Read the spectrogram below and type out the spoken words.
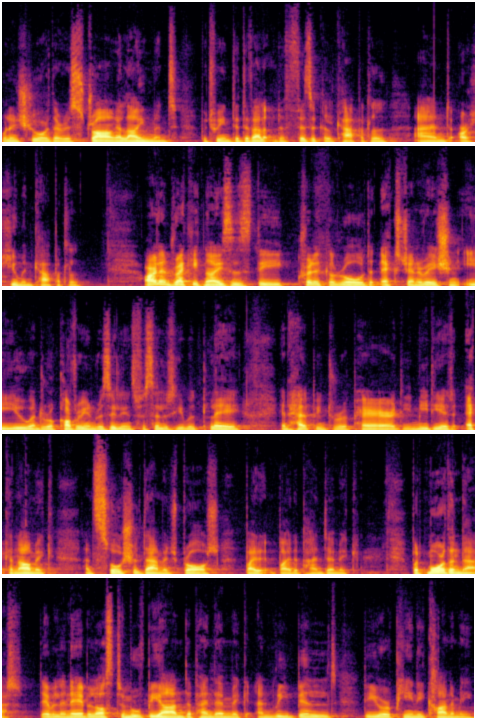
will ensure there is strong alignment between the development of physical capital and our human capital. Ireland recognises the critical role that Next Generation EU and the Recovery and Resilience Facility will play in helping to repair the immediate economic and social damage brought by, by the pandemic. But more than that, they will enable us to move beyond the pandemic and rebuild the European economy.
